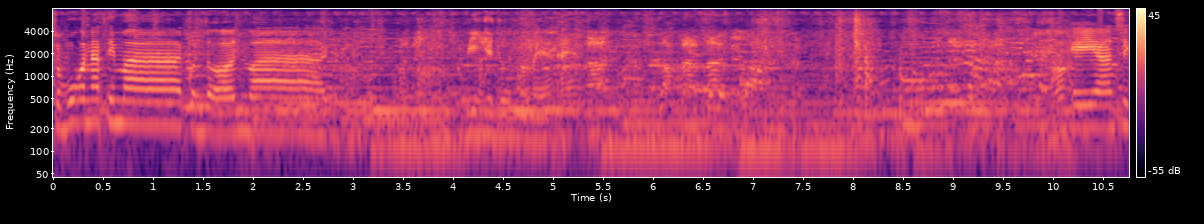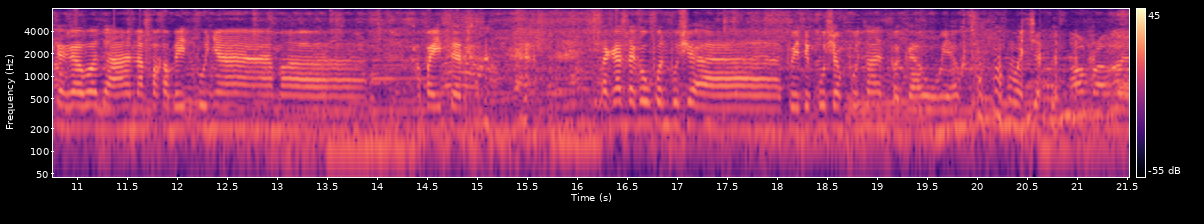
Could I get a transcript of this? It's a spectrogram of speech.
subukan natin mag kung doon mag video doon mamaya. Okay, yan si Kagawad. Ah, napakabait po niya mga kapaiter. Taga Dagupan po siya. Ah, pwede po siyang puntahan pagka uwi ako. Masyala. No problem.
